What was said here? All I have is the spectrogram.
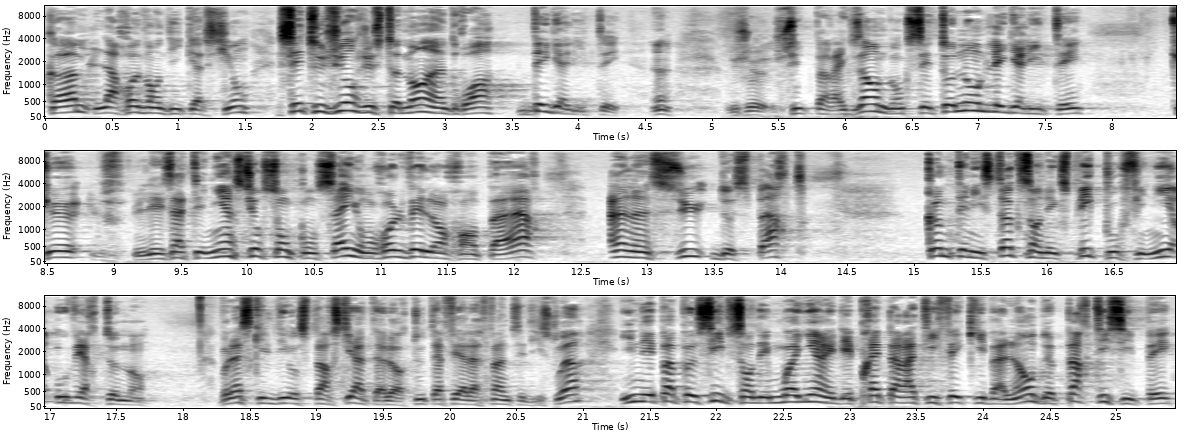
comme la revendication. C'est toujours justement un droit d'égalité. Hein. Je cite par exemple, donc c'est au nom de l'égalité que les Athéniens, sur son conseil, ont relevé leur rempart à l'insu de Sparte, comme Thémistocle s'en explique pour finir ouvertement. Voilà ce qu'il dit aux Spartiates, alors tout à fait à la fin de cette histoire. Il n'est pas possible, sans des moyens et des préparatifs équivalents, de participer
